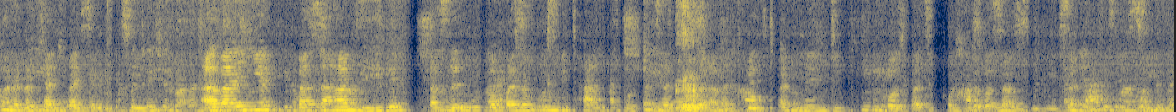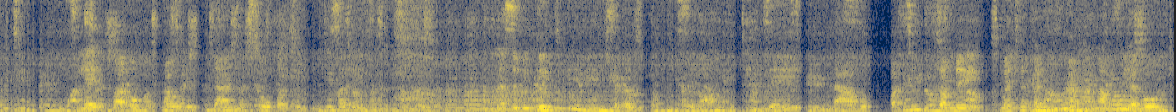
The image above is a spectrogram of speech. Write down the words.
how- namhlanje than abanye basahambile hospital bathathiwe abantu be-department because And ukuthi like ba-overcrowded lana so bazolungisa ukulungisa nabo but mhlawumbe bangangabuya bonke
